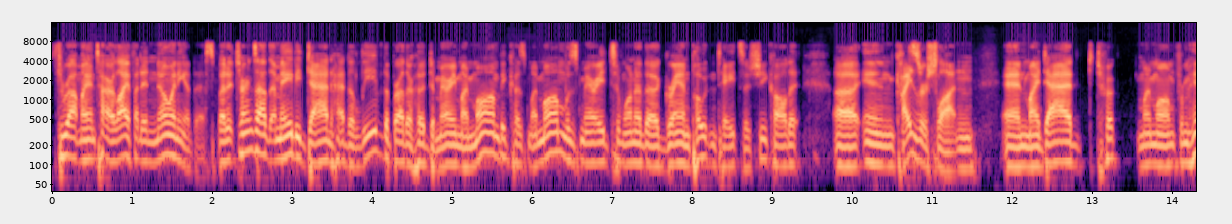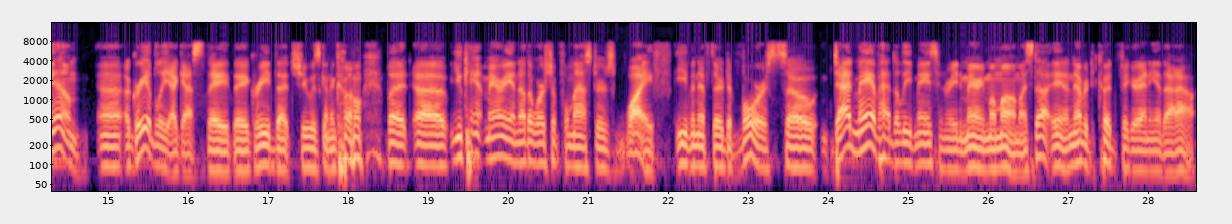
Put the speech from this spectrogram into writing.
throughout my entire life, I didn't know any of this. But it turns out that maybe Dad had to leave the Brotherhood to marry my mom because my mom was married to one of the grand potentates, as she called it, uh, in Kaiserslautern, and my dad took my mom from him uh, agreeably i guess. They they agreed that she was going to go but uh, you can't marry another worshipful master's wife even if they're divorced. So dad may have had to leave masonry to marry my mom. I still I never could figure any of that out.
